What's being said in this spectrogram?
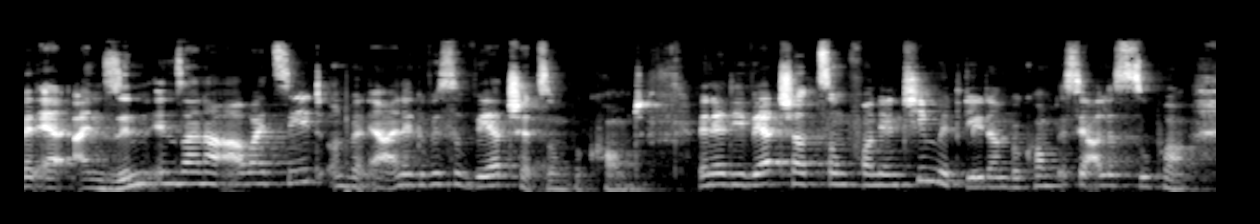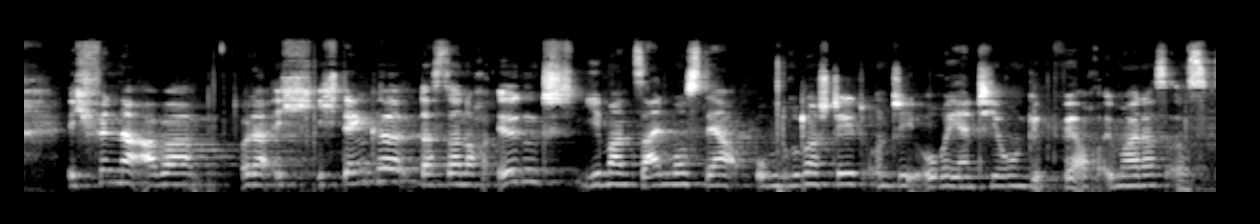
wenn er einen Sinn in seiner Arbeit sieht und wenn er eine gewisse Wertschätzung bekommt. Wenn er die Wertschätzung von den Teammitgliedern bekommt, ist ja alles super. Ich finde aber, oder ich, ich denke, dass da noch irgendjemand sein muss, der oben drüber steht und die Orientierung gibt, wer auch immer das ist.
